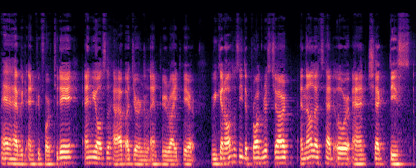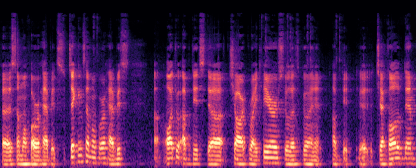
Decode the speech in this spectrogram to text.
habit entry for today and we also have a journal entry right here we can also see the progress chart and now let's head over and check these uh, some of our habits. Checking some of our habits uh, auto updates the chart right here so let's go ahead and update uh, check all of them.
